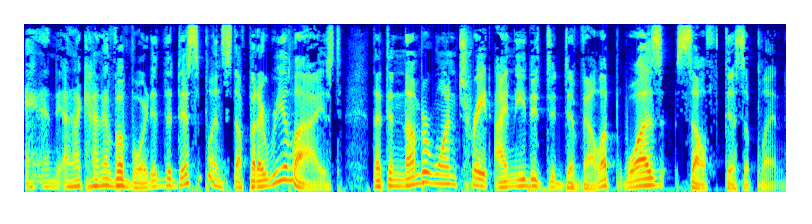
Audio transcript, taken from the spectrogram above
And, and I kind of avoided the discipline stuff, but I realized that the number one trait I needed to develop was self discipline.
